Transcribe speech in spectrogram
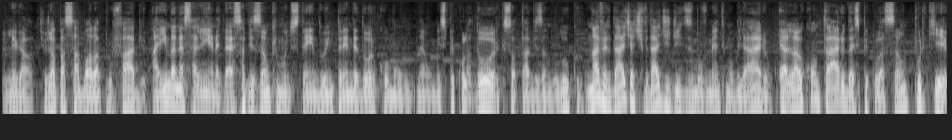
Legal. Deixa eu já passar a bola para o Fábio. Ainda nessa linha, né, dessa visão que muitos têm do empreendedor como um, né, um especulador que só está visando lucro. Na verdade, a atividade de desenvolvimento imobiliário ela é o contrário da especulação, porque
